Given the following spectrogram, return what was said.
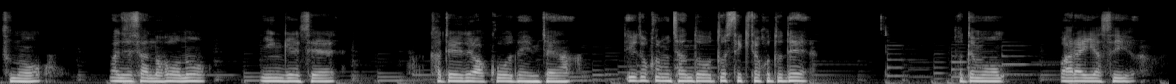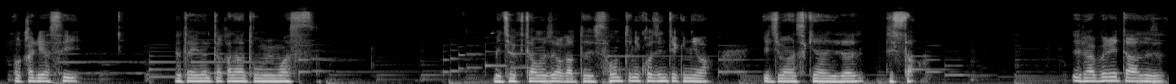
その、マジシャンの方の人間性、家庭ではこうで、みたいな、っていうところもちゃんと落としてきたことで、とても笑いやすい、わかりやすいネタになったかなと思います。めちゃくちゃ面白かったです。本当に個人的には一番好きなネタでした。で、ラブレターズ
